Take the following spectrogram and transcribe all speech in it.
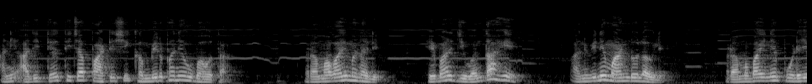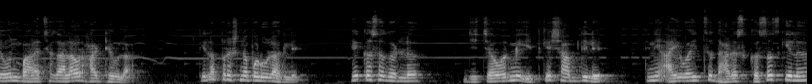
आणि आदित्य तिच्या पाठीशी खंबीरपणे उभा होता. रमाबाई म्हणाली हे बाळ जिवंत आहे. अन्वीने मान डोलावली रमाबाईने पुढे येऊन बाळाच्या गालावर हात ठेवला. तिला प्रश्न पडू लागले. हे कसं घडलं? जिच्यावर मी इतके शाप दिले तिने आईवाईचं धाडस कसंच केलं?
